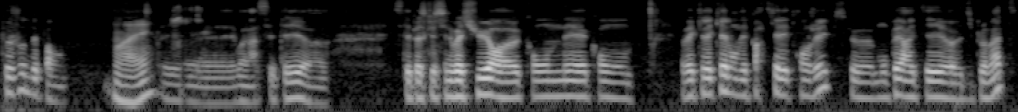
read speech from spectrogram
Peugeot de mes parents. Ouais. Et, voilà, c'était c'était parce que c'est une voiture euh, qu'on est, qu'on, avec laquelle on est parti à l'étranger, puisque mon père était euh, diplomate.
